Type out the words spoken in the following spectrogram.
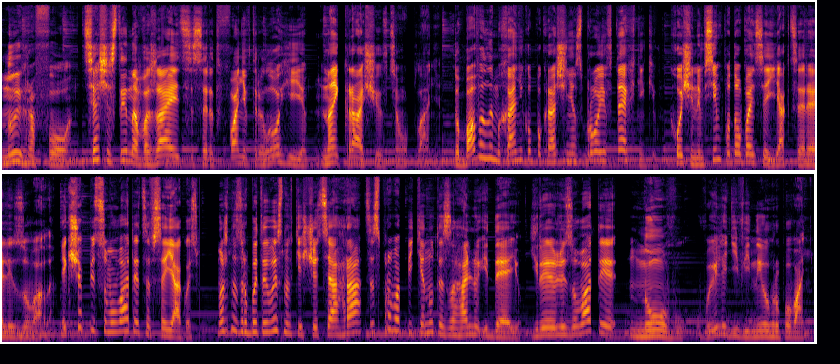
Ну і графон. Ця частина вважається серед фанів трилогії найкращою в цьому плані. Добавили механіку покращення зброї в техніків, хоч і не всім подобається, як це реалізували. Якщо підсумувати це все якось, можна зробити висновки, що ця гра це спроба підтягнути загальну ідею і реалізувати нову вигляді війни угрупувань.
